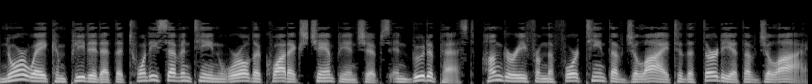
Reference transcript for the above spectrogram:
Norway competed at the 2017 World Aquatics Championships in Budapest, Hungary from 14 July to 30 July.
